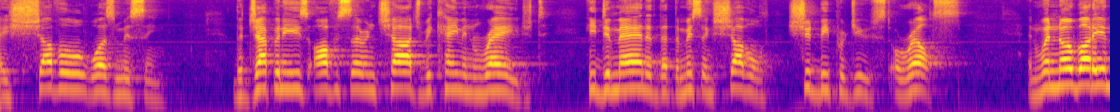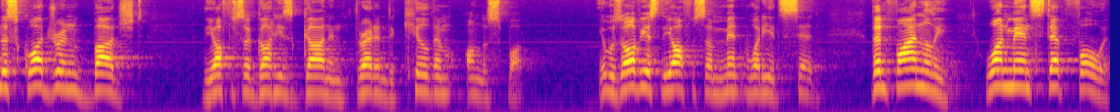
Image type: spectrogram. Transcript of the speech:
A shovel was missing. The Japanese officer in charge became enraged. He demanded that the missing shovel should be produced, or else. And when nobody in the squadron budged, the officer got his gun and threatened to kill them on the spot. It was obvious the officer meant what he had said. Then finally, one man stepped forward.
